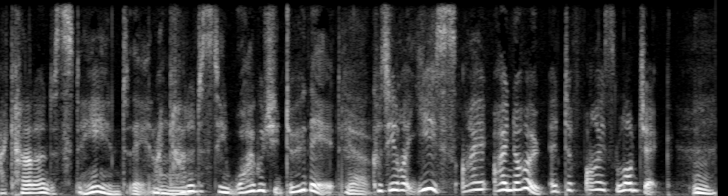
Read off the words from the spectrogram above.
I can't understand that. I can't mm. understand. Why would you do that? Yeah. Because you're like, yes, I, I know. It defies logic. Mm.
